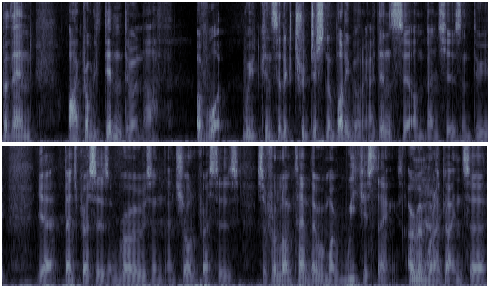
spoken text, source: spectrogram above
But then I probably didn't do enough of what we'd consider traditional bodybuilding. I didn't sit on benches and do, yeah, bench presses and rows and, and shoulder presses. So for a long time, they were my weakest things. I remember when I got into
